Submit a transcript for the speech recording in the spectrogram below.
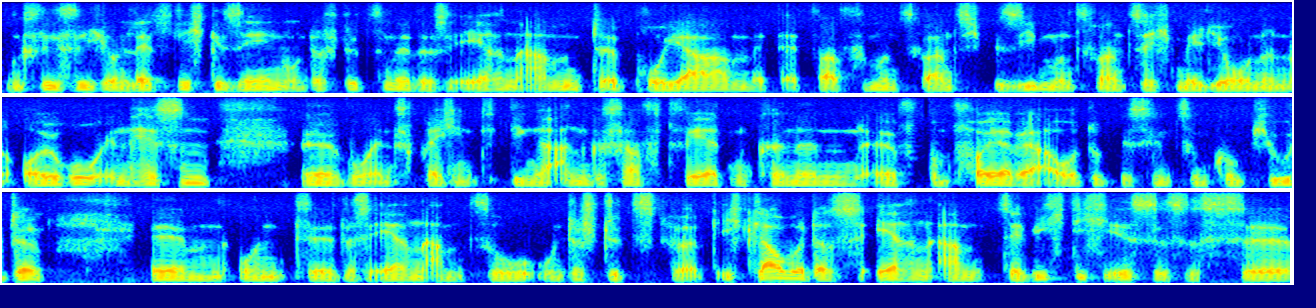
Und schließlich und letztlich gesehen unterstützen wir das Ehrenamt pro Jahr mit etwa 25 bis 27 Millionen Euro in Hessen wo entsprechend Dinge angeschafft werden können, äh, vom Feuerwehrauto bis hin zum Computer ähm, und äh, das Ehrenamt so unterstützt wird. Ich glaube, dass Ehrenamt sehr wichtig ist. Es ist äh,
